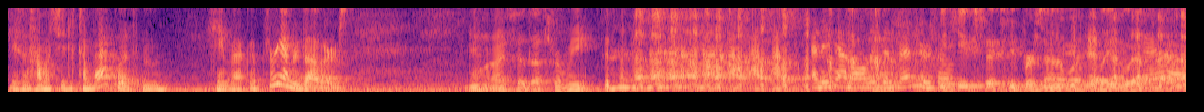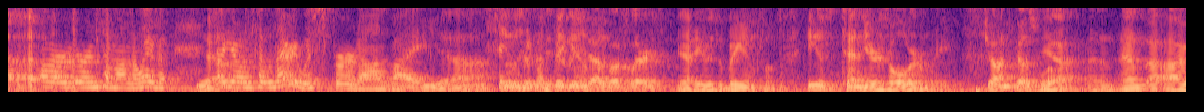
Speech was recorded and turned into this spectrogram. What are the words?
He said, "How much did you come back with?" And he came back with three hundred dollars. And I said, That's for me. And he's had all these adventures. You So keep 60% of what you leave with, right? Or earn some on the way. But Yeah. so you know, so Larry was spurred on by Yeah. seeing He was a people. Did big you read that influence. book, Larry? Yeah, he was a big influence. He was 10 years older than me. John Guzzwell. Yeah, and, and uh, I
